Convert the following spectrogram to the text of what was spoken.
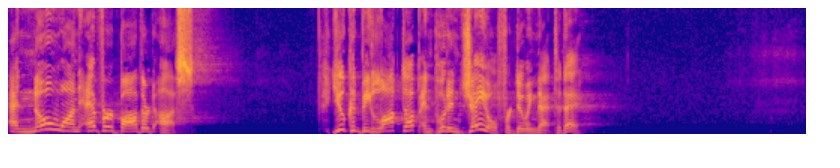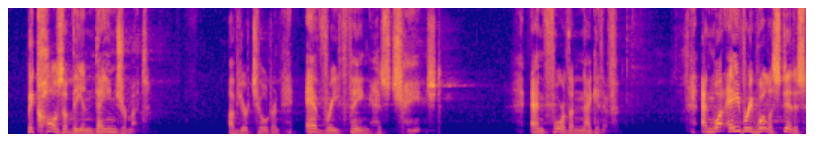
And no one ever bothered us. You could be locked up and put in jail for doing that today because of the endangerment of your children. Everything has changed, and for the negative. And what Avery Willis did is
